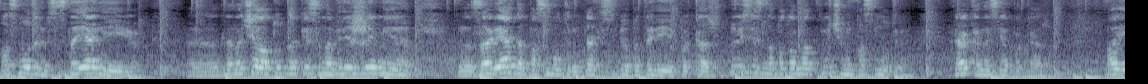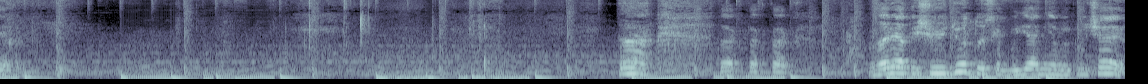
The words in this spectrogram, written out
Посмотрим состояние ее. Э, для начала тут написано в режиме заряда, посмотрим, как себя батарея покажет. Ну, естественно, потом отключим и посмотрим, как она себя покажет. Поехали. Так, так, так, так. Заряд еще идет, то есть как бы я не выключаю.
